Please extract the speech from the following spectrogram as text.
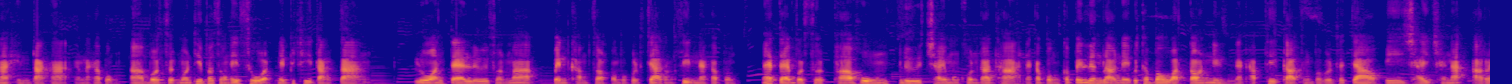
ณาเห็นต่างหากนะครับผมบทสวดมนต์ที่พระสงฆ์ให้สวดในพิธีต่างๆ ล้วนแต่หรือส่วนมากเป็นคำสอนของพระพุทธเจ้าทั้งสิ้นนะครับผมแม้แต่บทสวดพาหุง หรือชัยมงคลคาถานะครับผมก็เป็นเรื่องราวในพุทธประวัติตอนหนึ่งนะครับที่กล่าวถึงพระพุทธเจ้ามีชัยชนะอะไร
